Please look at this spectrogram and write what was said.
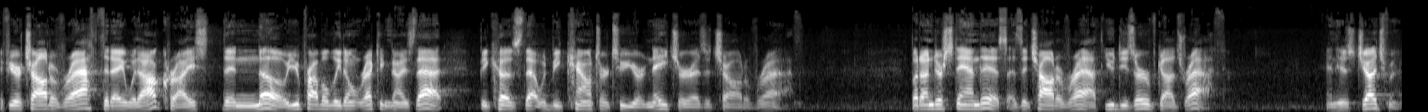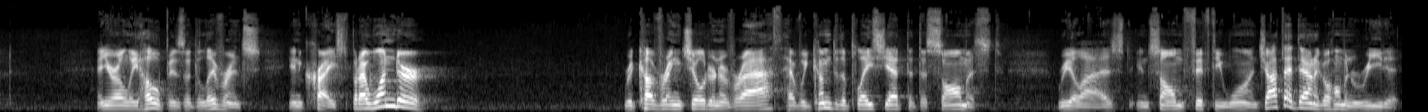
If you're a child of wrath today without Christ, then no, you probably don't recognize that because that would be counter to your nature as a child of wrath. But understand this as a child of wrath, you deserve God's wrath and his judgment. And your only hope is a deliverance in Christ. But I wonder, recovering children of wrath, have we come to the place yet that the psalmist realized in Psalm 51? Jot that down and go home and read it.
